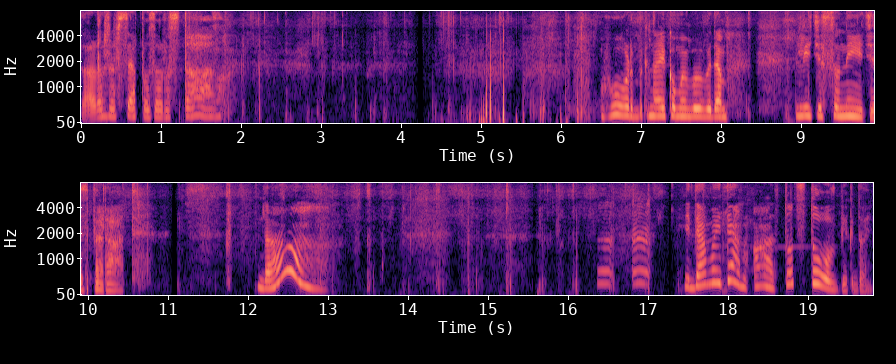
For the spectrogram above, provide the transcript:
Зараз вже все позаростало. Горбик, на якому ми будемо літі сониці збирати. Да? Йдемо, йдемо. А, тут стовбик, донь.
